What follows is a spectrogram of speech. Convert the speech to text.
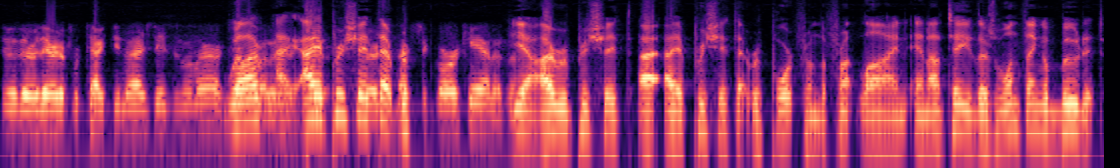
they're, there to protect the United States of America. Well, I- I- appreciate that Mexico or Canada. Yeah, I appreciate I, I appreciate that report from the front line, and I'll tell you, there's one thing about it.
